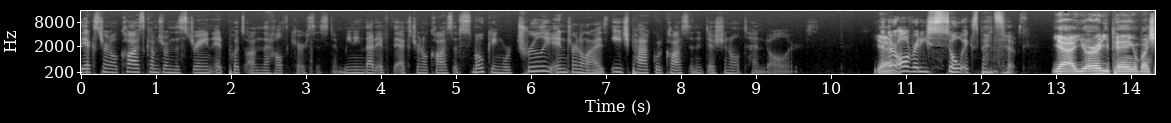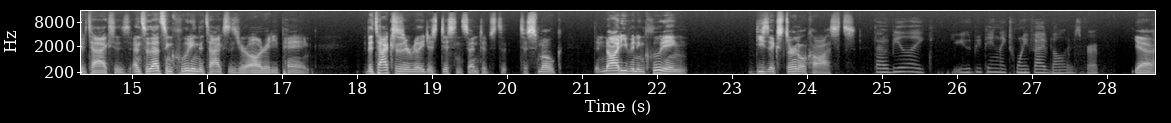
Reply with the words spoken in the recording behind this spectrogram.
The external cost comes from the strain it puts on the healthcare system, meaning that if the external cost of smoking were truly internalized, each pack would cost an additional $10. Yeah. And they're already so expensive. Yeah, you're already paying a bunch of taxes. And so that's including the taxes you're already paying. The taxes are really just disincentives to, to smoke, They're not even including these external costs. That would be like you would be paying like twenty five dollars for a Yeah.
